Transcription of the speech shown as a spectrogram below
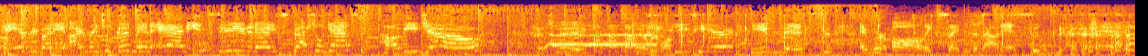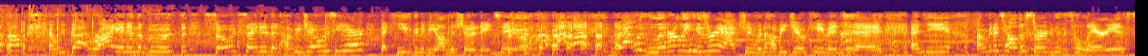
Hey everybody, I'm Rachel Goodman, and in studio today, special guest Hubby Joe. It's me. Hi, everyone. He's here, he exists, and we're all excited about it. and we've got Ryan in the booth, so excited that Hubby Joe is here that he's going to be on the show today too. that was literally his reaction when Hubby Joe came in today, and he. I'm going to tell the story because it's hilarious.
